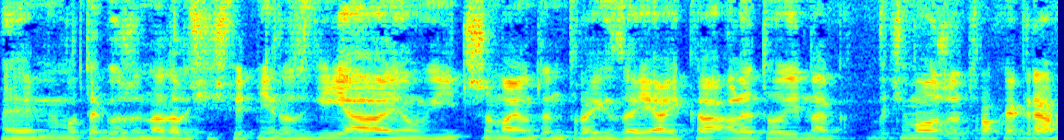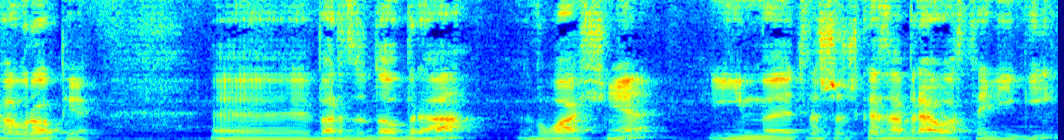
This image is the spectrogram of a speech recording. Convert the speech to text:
e, mimo tego, że nadal się świetnie rozwijają i trzymają ten projekt za jajka, ale to jednak być może trochę gra w Europie bardzo dobra właśnie im troszeczkę zabrała z tej ligi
